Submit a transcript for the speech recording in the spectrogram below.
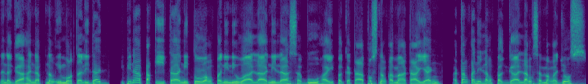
na naghahanap ng immortalidad. Ipinapakita nito ang paniniwala nila sa buhay pagkatapos ng kamatayan at ang kanilang paggalang sa mga Diyos.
